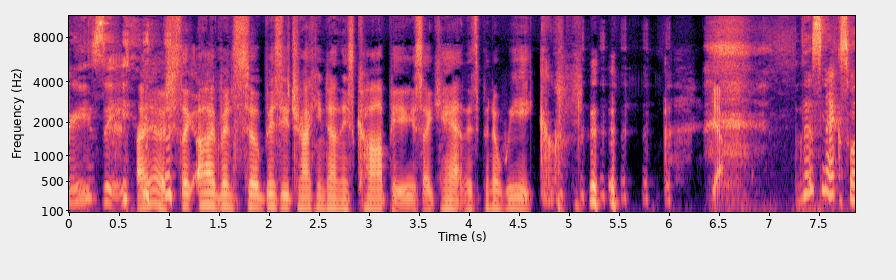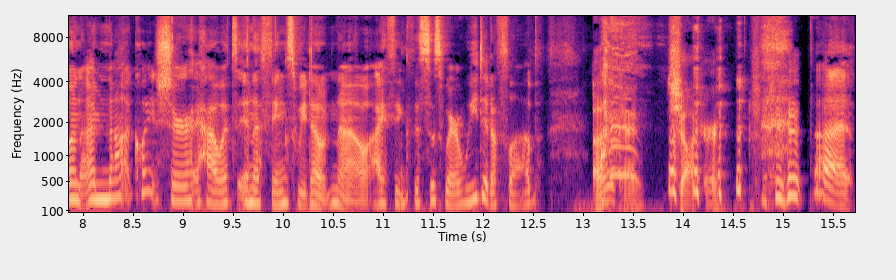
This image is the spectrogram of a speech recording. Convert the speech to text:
Crazy. I know. She's like, oh, I've been so busy tracking down these copies. I can't. It's been a week. Yeah. This next one, I'm not quite sure how it's in a things we don't know. I think this is where we did a flub. Oh, okay. Shocker. But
